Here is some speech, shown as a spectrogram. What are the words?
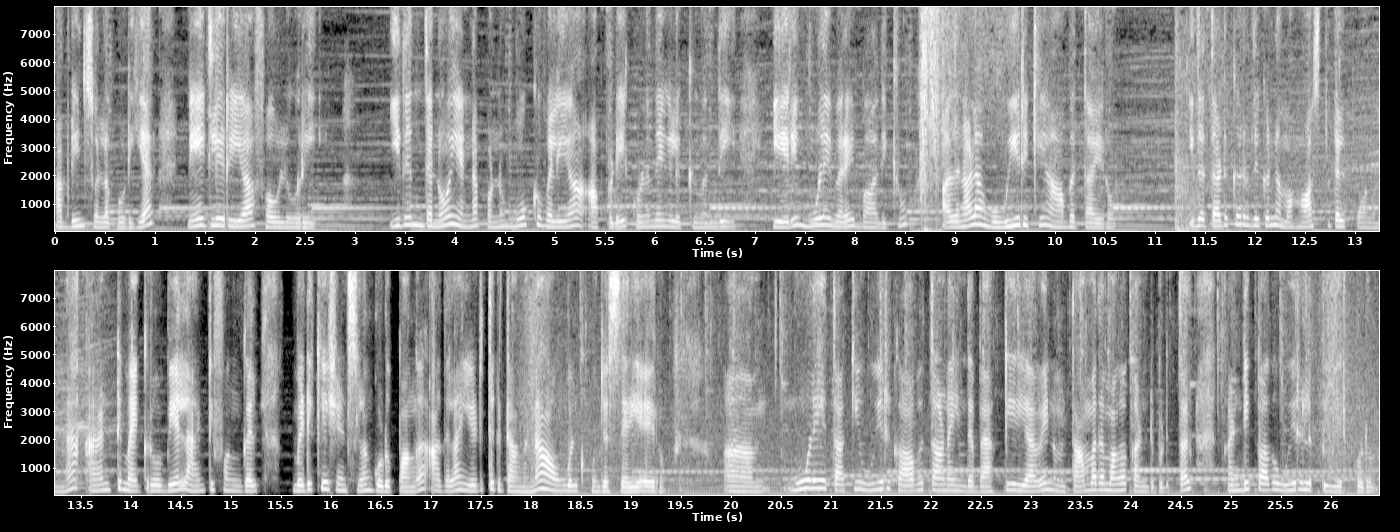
அப்படின்னு சொல்லக்கூடிய நேக்லிரியா ஃபவுலோரி இது இந்த நோய் என்ன பண்ணும்? மூக்கு வழியாக அப்படியே குழந்தைங்களுக்கு வந்து ஏறி மூளை வரை பாதிக்கும். அதனால் அவங்க உயிருக்கே ஆபத்தாயிரும். இதை தடுக்கிறதுக்கு நம்ம ஹாஸ்பிட்டல் போனோம்னா ஆன்டி மைக்ரோபியல் ஆன்டி ஃபங்கல் கொடுப்பாங்க. அதெல்லாம் எடுத்துக்கிட்டாங்கன்னா அவங்களுக்கு கொஞ்சம் சரியாயிரும். மூளையை தாக்கி உயிருக்கு ஆபத்தான இந்த பாக்டீரியாவை நம்ம தாமதமாக கண்டுபிடித்தால் கண்டிப்பாக உயிரிழப்பு ஏற்படும்.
